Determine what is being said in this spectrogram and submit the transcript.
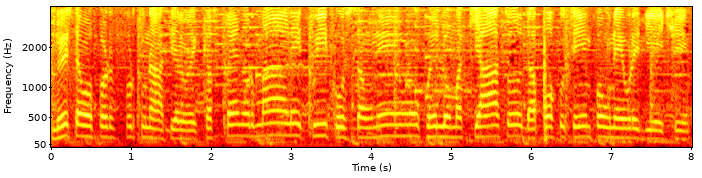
Noi siamo per fortunati, allora il caffè normale qui costa un euro, quello macchiato da poco tempo 1,10 euro.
